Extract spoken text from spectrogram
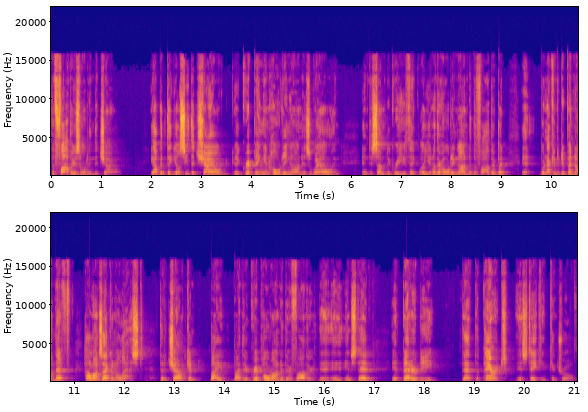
the father's holding the child. Yeah, but the, you'll see the child uh, gripping and holding on as well. And, and to some degree, you think, well, you know, they're holding on to the father, but uh, we're not going to depend on that. How long is that going to last? That a child can by, by their grip hold on to their father. Instead, it better be that the parent is taking control.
